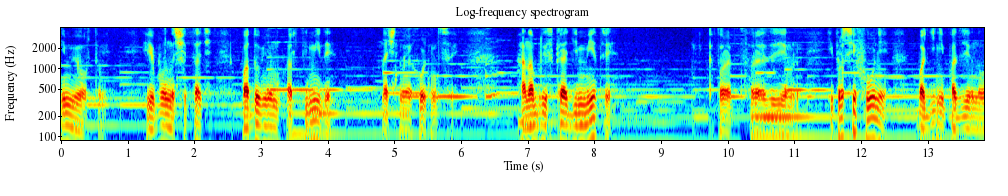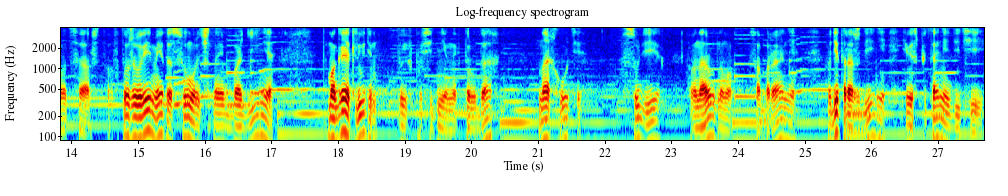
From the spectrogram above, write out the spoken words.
и мертвый. Ее можно считать подобием Артемиды, ночной охотницей. Она близка Диметре, которая олицетворяет землю, и Просифоне, богине подземного царства. В то же время эта сумрачная богиня помогает людям в их повседневных трудах, на охоте, в суде, в народном собрании, в деторождении и воспитании детей,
